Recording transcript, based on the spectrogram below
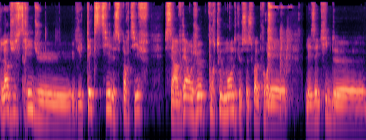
l'industrie du, du, textile sportif, c'est un vrai enjeu pour tout le monde, que ce soit pour les, équipes de,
